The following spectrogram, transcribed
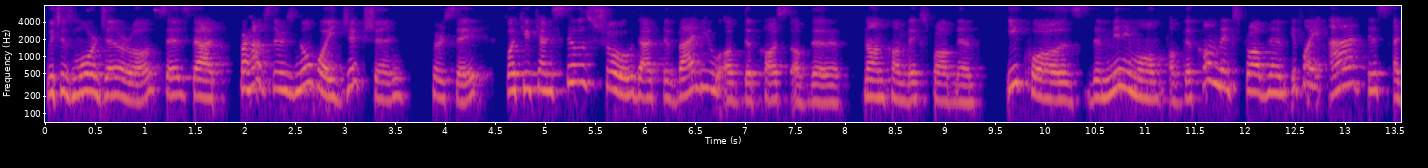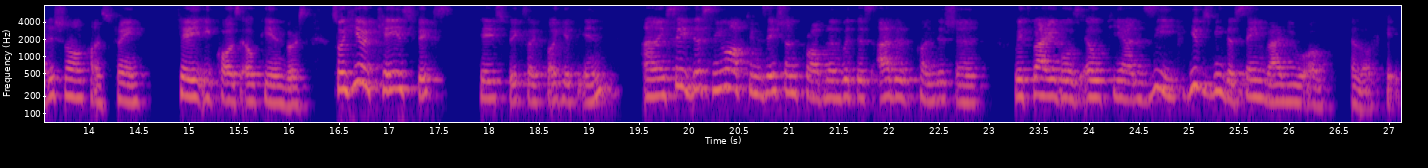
which is more general, says that perhaps there is no bijection per se, but you can still show that the value of the cost of the non-convex problem equals the minimum of the convex problem if I add this additional constraint, k equals LP inverse. So here k is fixed, k is fixed, I plug it in. And I say this new optimization problem with this added condition with variables LP and Z gives me the same value of L of K.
